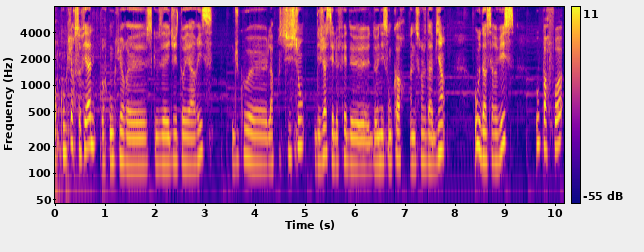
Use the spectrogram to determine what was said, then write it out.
Pour conclure, Sofiane, pour conclure euh, ce que vous avez dit, toi et Harris, du coup, euh, la prostitution, déjà, c'est le fait de donner son corps en échange d'un bien ou d'un service, ou parfois,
